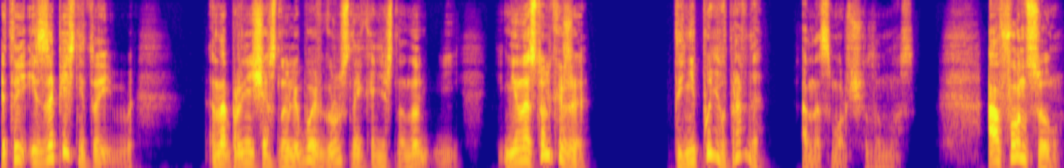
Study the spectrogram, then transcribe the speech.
Это из-за песни той. Она про несчастную любовь, грустная, конечно, но не настолько же. Ты не понял, правда? Она сморщила нос. Афонсу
